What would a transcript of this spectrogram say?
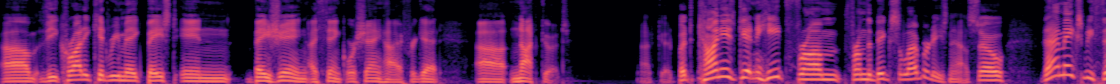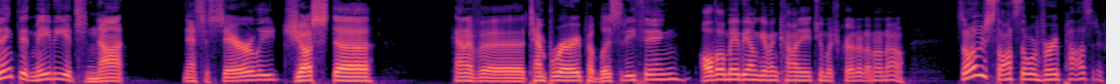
Um, the Karate Kid remake, based in Beijing, I think, or Shanghai, I forget, uh, not good, not good. But Kanye's getting heat from from the big celebrities now, so that makes me think that maybe it's not necessarily just a kind of a temporary publicity thing. Although maybe I'm giving Kanye too much credit. I don't know. Some of his thoughts though were very positive.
